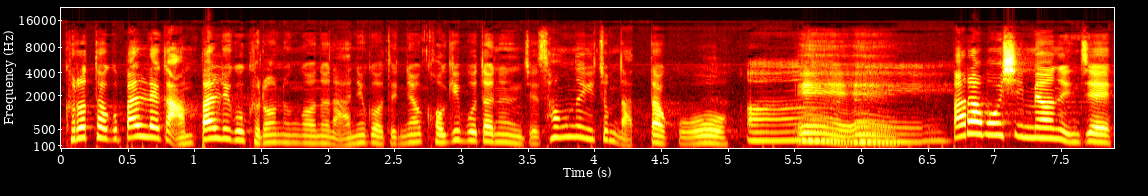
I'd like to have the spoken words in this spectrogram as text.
그렇다고 빨래가 안 빨리고 그러는 거는 아니거든요. 거기보다는 이제 성능이 좀 낮다고 아, 예, 네. 빨아보시면 이제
